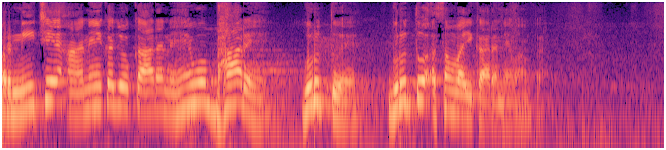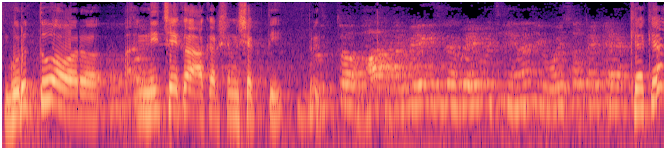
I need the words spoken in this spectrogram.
और नीचे आने का जो कारण है वो भार है गुरुत्व है। गुरुत्व असमवायी कारण है वहाँ पर। गुरुत्व और नीचे का आकर्षण शक्ति। गुरुत्व भार द्रव्य एक द्रव्य एक चीज़ ना जी वही सब एक क्या क्या?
